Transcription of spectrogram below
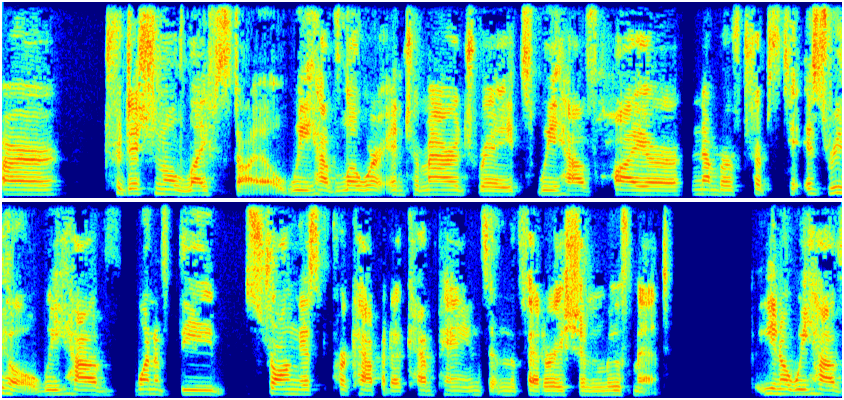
our traditional lifestyle. We have lower intermarriage rates. We have higher number of trips to Israel. We have one of the strongest per capita campaigns in the Federation movement you know, we have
